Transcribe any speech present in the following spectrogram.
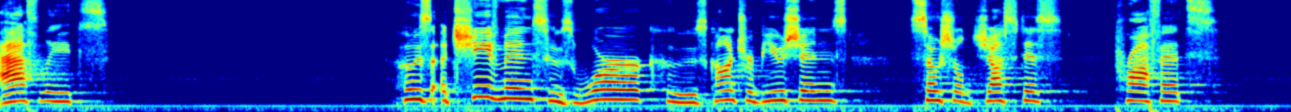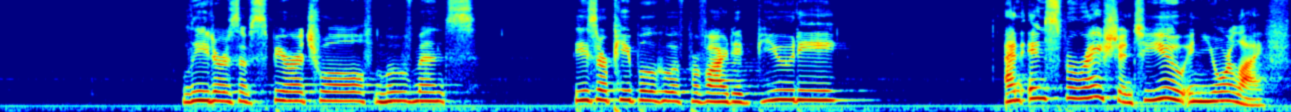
athletes, whose achievements, whose work, whose contributions, social justice, prophets, leaders of spiritual movements. These are people who have provided beauty and inspiration to you in your life.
